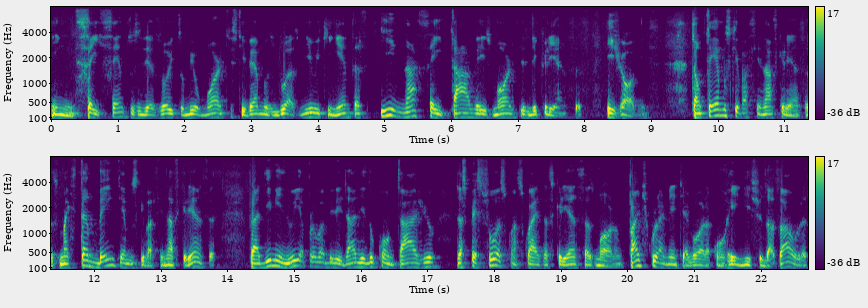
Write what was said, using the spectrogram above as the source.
Em 618 mil mortes, tivemos 2.500 inaceitáveis mortes de crianças e jovens. Então, temos que vacinar as crianças, mas também temos que vacinar as crianças para diminuir a probabilidade do contágio das pessoas com as quais as crianças moram. Particularmente agora, com o reinício das aulas,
